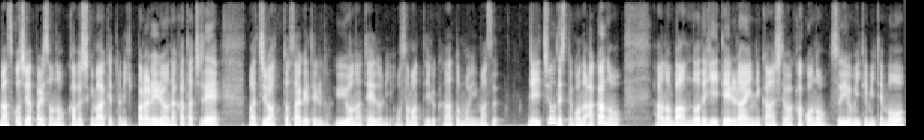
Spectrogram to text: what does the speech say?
まあ少しやっぱりその株式マーケットに引っ張られるような形で、まあじわっと下げているというような程度に収まっているかなと思います。で、一応ですね、この赤のあのバンドで引いているラインに関しては過去の推移を見てみても、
